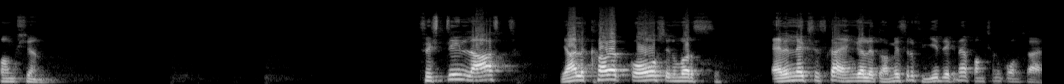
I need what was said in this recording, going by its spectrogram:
फ़ंक्शन 16 लास्ट यहाँ लिखा हुआ है कॉस इनवर्स एल एक्स इसका एंगल है तो हमें सिर्फ़ ये देखना है फ़ंक्शन कौन सा है।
